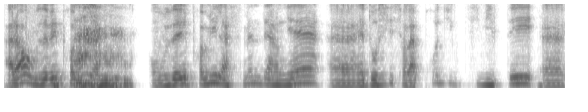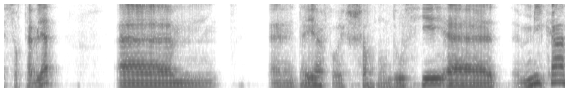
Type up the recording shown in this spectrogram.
Alors, vous avez promis on vous avait promis la semaine dernière euh, un dossier sur la productivité euh, sur tablette. Euh, d'ailleurs, il faudrait que je sorte mon dossier. Euh, Mika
